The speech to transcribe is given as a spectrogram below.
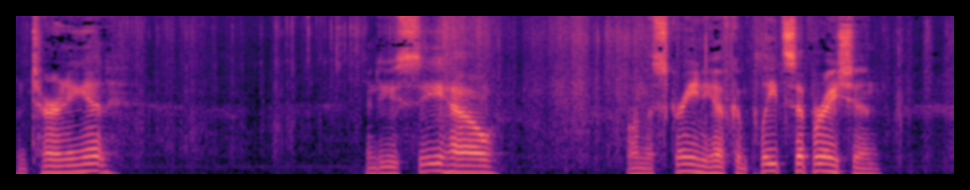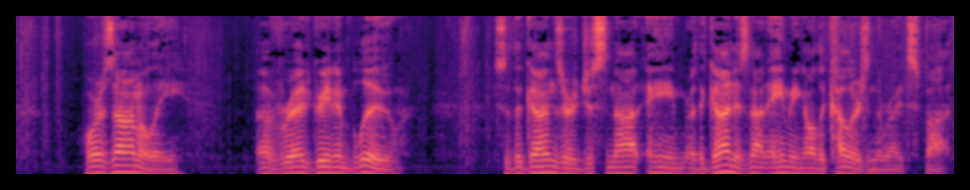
I'm turning it and do you see how on the screen you have complete separation horizontally of red, green, and blue? So the guns are just not aim, or the gun is not aiming all the colors in the right spot.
